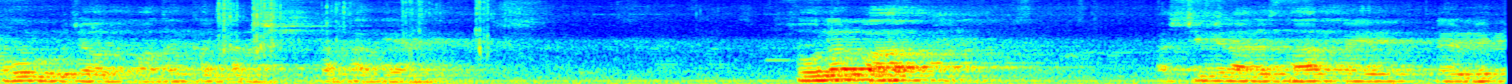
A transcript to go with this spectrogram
सौर ऊर्जा उत्पादन का लक्ष्य रखा गया है। सोलर पार्क पश्चिमी राजस्थान में निर्मित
